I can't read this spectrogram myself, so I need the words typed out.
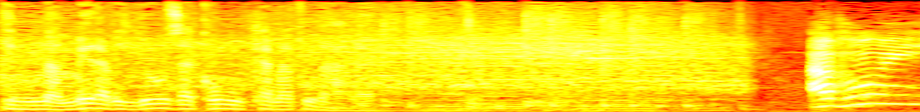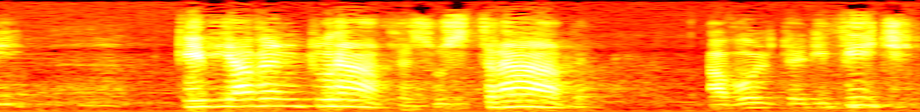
in una meravigliosa conca naturale. A voi che vi avventurate su strade a volte difficili,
